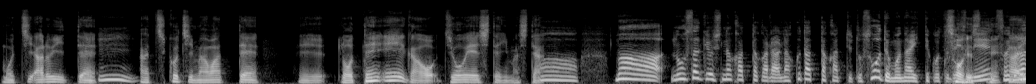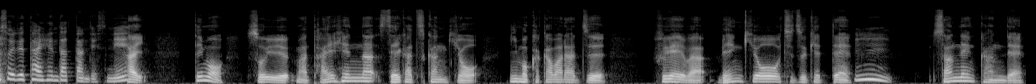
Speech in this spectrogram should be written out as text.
持ち歩いて、うん。あちこち回って、えー露天映画を上映していました。ああ、まあ、農作業しなかったから楽だったかっていうと、そうでもないってことですね。そうですねそれははいそれで大変だったんですね。はい。でも、そういう、まあ、大変な生活環境にもかかわらず、フエは勉強を続けて、うん。3年間で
